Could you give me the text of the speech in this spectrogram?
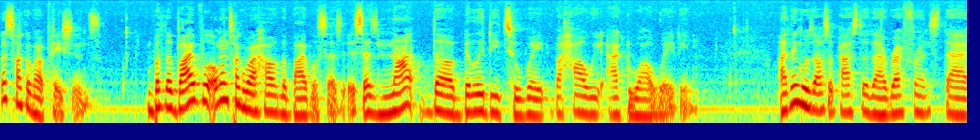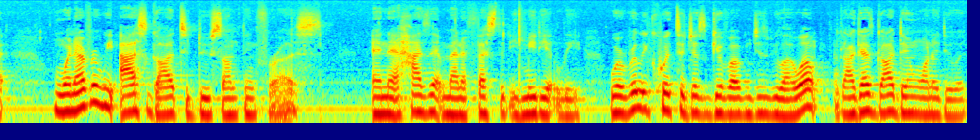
let's talk about patience. But the Bible, I want to talk about how the Bible says it. It says not the ability to wait, but how we act while waiting. I think it was also Pastor that referenced that whenever we ask God to do something for us and it hasn't manifested immediately, we're really quick to just give up and just be like, well, I guess God didn't want to do it.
